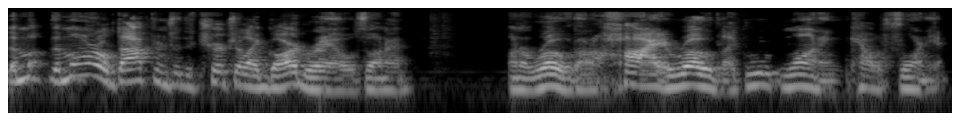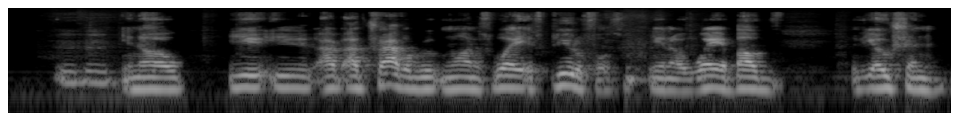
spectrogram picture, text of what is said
the the moral doctrines of the church are like guardrails on a on a road, on a high road like Route One in California. Mm-hmm. You know, you you I've, I've, traveled Route One. It's way it's beautiful. It's, you know, way above the ocean,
